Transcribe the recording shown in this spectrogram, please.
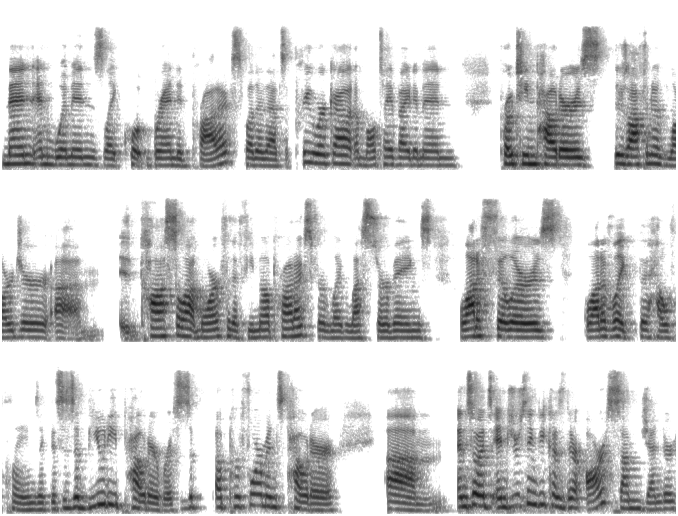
men and women's like quote branded products, whether that's a pre-workout, a multivitamin, protein powders, there's often a larger um, it costs a lot more for the female products for like less servings, a lot of fillers, a lot of like the health claims, like this is a beauty powder versus a, a performance powder um and so it's interesting because there are some gender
